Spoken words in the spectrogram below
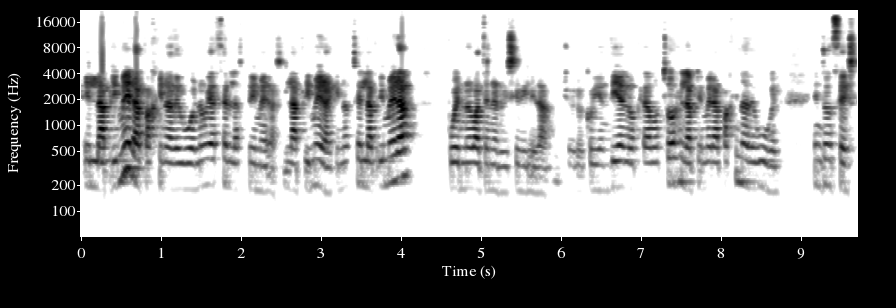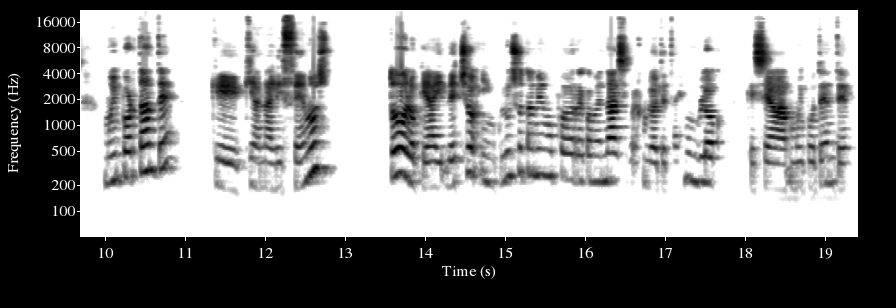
en la primera página de Google. No voy a hacer las primeras. La primera, quien no esté en la primera, pues no va a tener visibilidad. Yo creo que hoy en día nos quedamos todos en la primera página de Google. Entonces, muy importante que, que analicemos todo lo que hay. De hecho, incluso también os puedo recomendar, si por ejemplo detectáis un blog que sea muy potente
